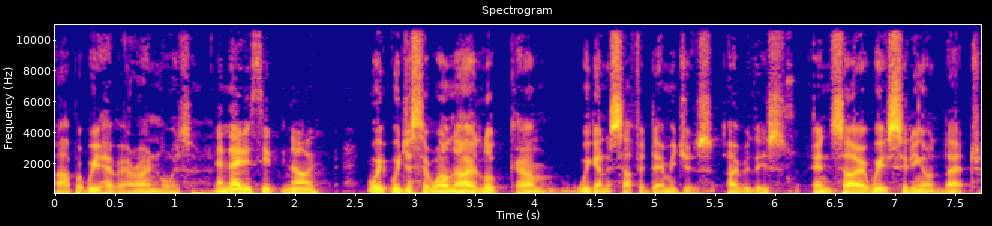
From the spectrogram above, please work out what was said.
Uh, but we have our own lawyers. and they just said no. We, we just said, well, no, look, um, we're going to suffer damages over this. And so we're sitting on that.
